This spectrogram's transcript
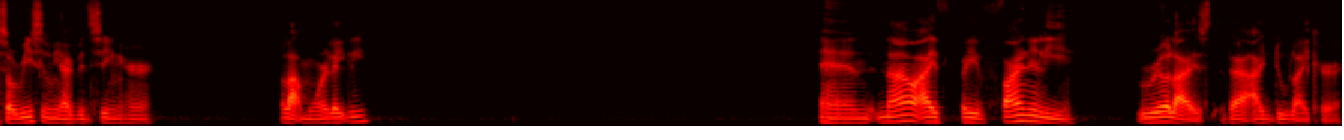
So recently I've been seeing her a lot more lately. And now I've, I've finally realized that I do like her.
